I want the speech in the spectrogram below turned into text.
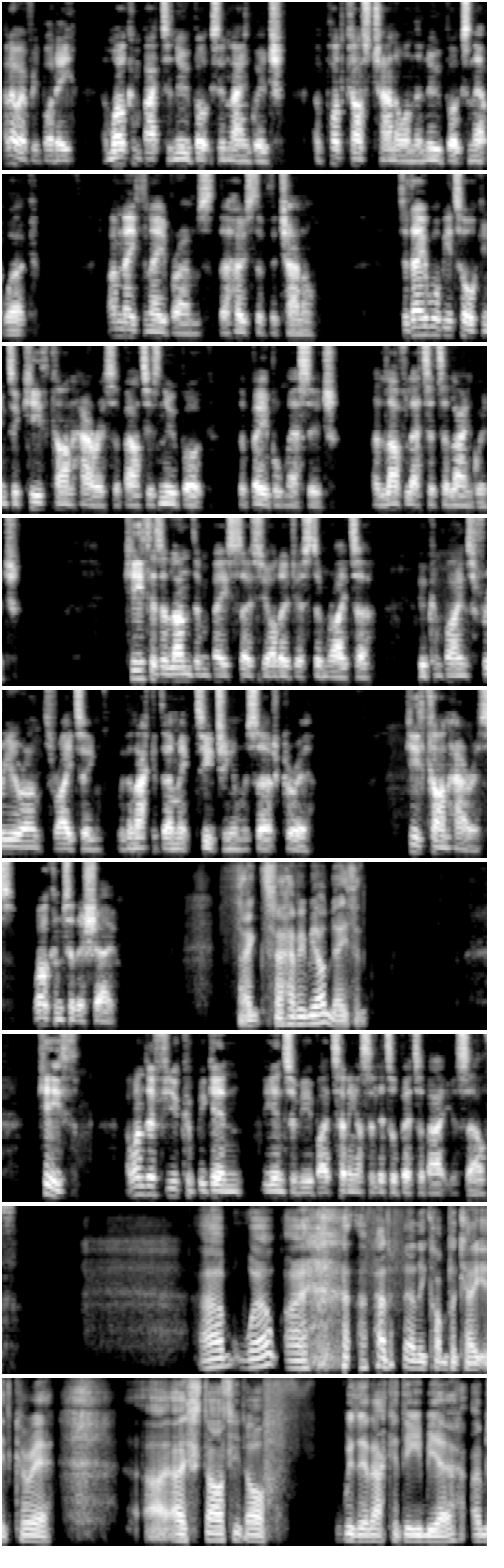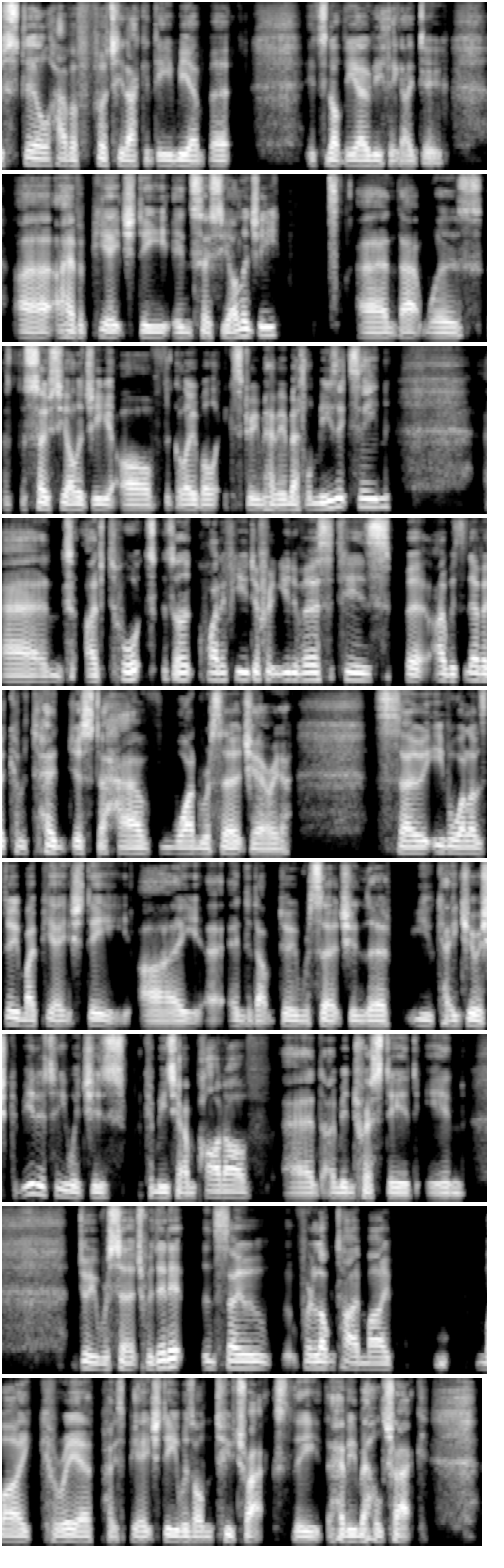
Hello, everybody, and welcome back to New Books in Language, a podcast channel on the New Books Network. I'm Nathan Abrams, the host of the channel. Today, we'll be talking to Keith Kahn Harris about his new book, The Babel Message A Love Letter to Language. Keith is a London based sociologist and writer who combines freelance writing with an academic teaching and research career. Keith Kahn Harris, welcome to the show. Thanks for having me on, Nathan. Keith, I wonder if you could begin the interview by telling us a little bit about yourself. Um, well, I, have had a fairly complicated career. I, I, started off within academia. I still have a foot in academia, but it's not the only thing I do. Uh, I have a PhD in sociology, and that was the sociology of the global extreme heavy metal music scene and I've taught at quite a few different universities, but I was never content just to have one research area. So even while I was doing my PhD, I uh, ended up doing research in the UK Jewish community, which is a community I'm part of, and I'm interested in doing research within it. And so for a long time, my my career post PhD was on two tracks the, the heavy metal track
